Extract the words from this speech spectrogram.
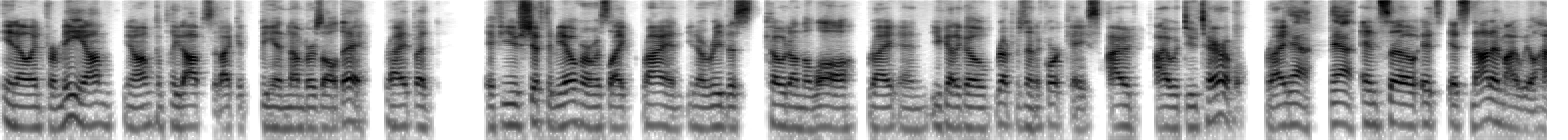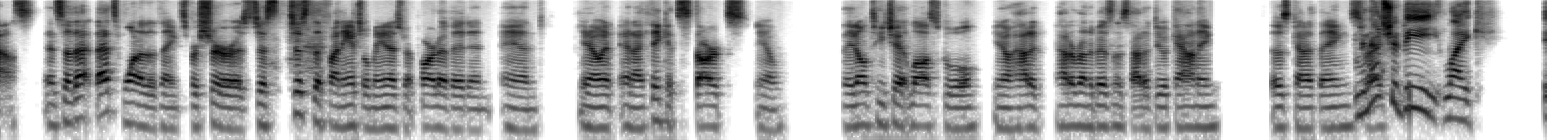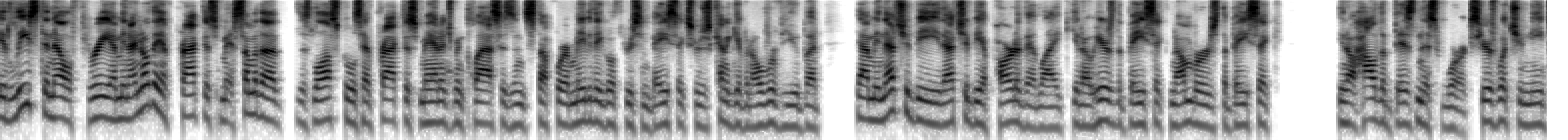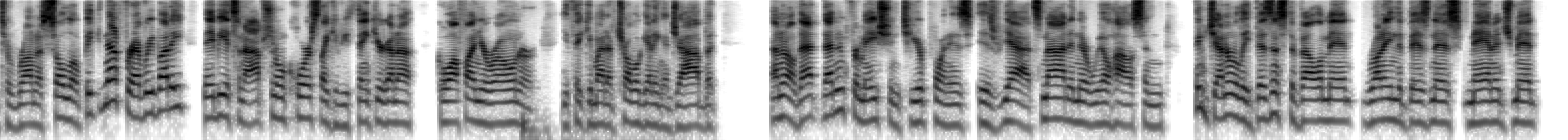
You know, and for me, I'm you know I'm complete opposite. I could be in numbers all day, right? But if you shifted me over and was like Ryan, you know, read this code on the law, right, and you got to go represent a court case, I would I would do terrible, right? Yeah, yeah. and so it's it's not in my wheelhouse and so that that's one of the things for sure is just just the financial management part of it and and you know and, and i think it starts you know they don't teach you at law school you know how to how to run a business how to do accounting those kind of things I mean, right? that should be like at least an L3. I mean, I know they have practice, some of the this law schools have practice management classes and stuff where maybe they go through some basics or just kind of give an overview. But yeah, I mean, that should be that should be a part of it. Like, you know, here's the basic numbers, the basic, you know, how the business works. Here's what you need to run a solo, but not for everybody. Maybe it's an optional course. Like if you think you're gonna go off on your own or you think you might have trouble getting a job, but I don't know that that information to your point is is yeah, it's not in their wheelhouse. And I think generally business development, running the business, management,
